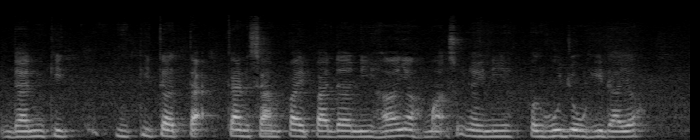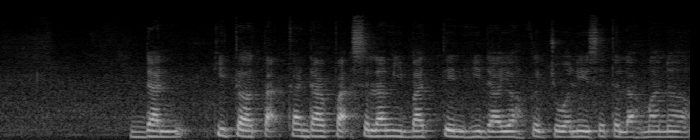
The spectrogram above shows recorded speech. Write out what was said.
Dan kita takkan sampai pada nihayah maksudnya ini penghujung hidayah. Dan kita takkan dapat selami batin hidayah kecuali setelah mana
